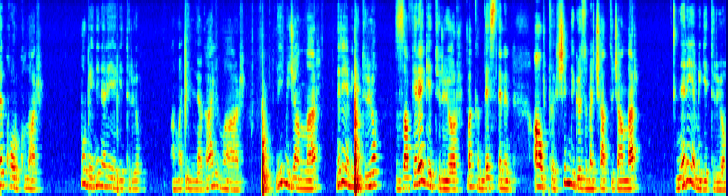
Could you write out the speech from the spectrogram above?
ve korkular. Bu beni nereye getiriyor? Ama illegal var. Değil mi canlar? Nereye mi getiriyor? Zafere getiriyor. Bakın destenin altı şimdi gözüme çattı canlar. Nereye mi getiriyor?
